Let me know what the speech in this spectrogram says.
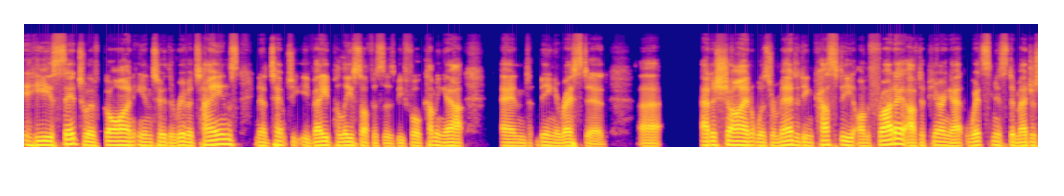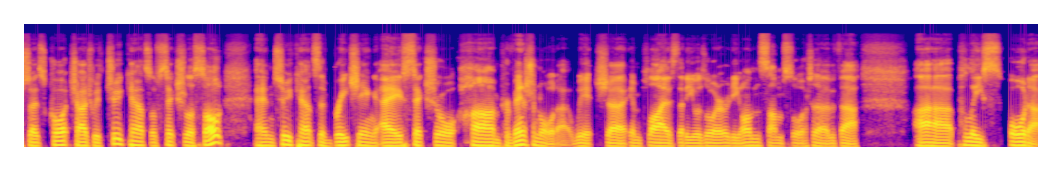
he is said to have gone into the River Thames in an attempt to evade police officers before coming out and being arrested. Uh, Adeshine was remanded in custody on Friday after appearing at Westminster Magistrates Court, charged with two counts of sexual assault and two counts of breaching a sexual harm prevention order, which uh, implies that he was already on some sort of uh, uh, police order.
